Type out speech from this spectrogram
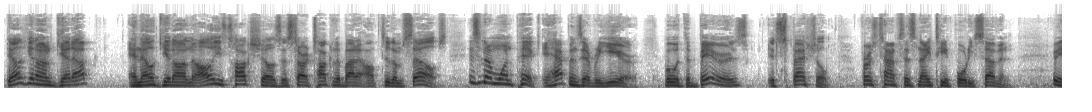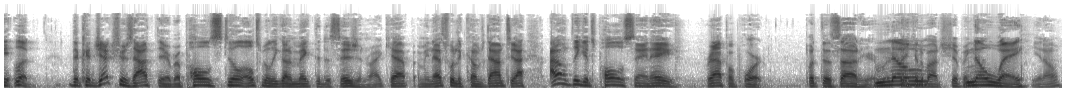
They'll get on Get Up and they'll get on all these talk shows and start talking about it all to themselves. It's the number one pick. It happens every year. But with the Bears, it's special. First time since 1947. I mean, look, the conjecture's out there, but Poles still ultimately going to make the decision, right, Cap? I mean, that's what it comes down to. I, I don't think it's Poles saying, hey, Rapoport, put this out here. We're no, thinking about shipping. No it." way. You know?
